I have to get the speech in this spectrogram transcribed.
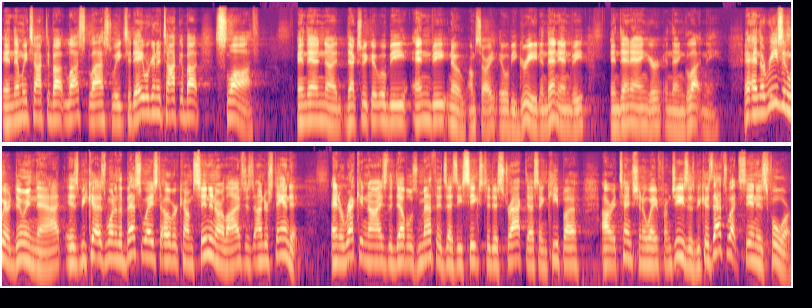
And then we talked about lust last week. Today we're going to talk about sloth. And then uh, next week it will be envy. No, I'm sorry, it will be greed, and then envy, and then anger, and then gluttony. And the reason we're doing that is because one of the best ways to overcome sin in our lives is to understand it and to recognize the devil's methods as he seeks to distract us and keep our attention away from Jesus, because that's what sin is for.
